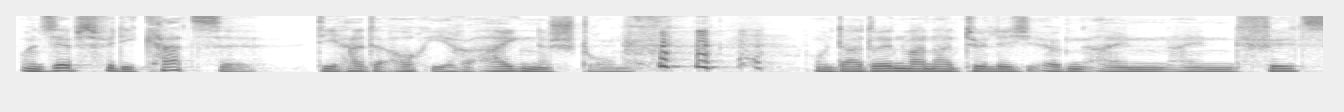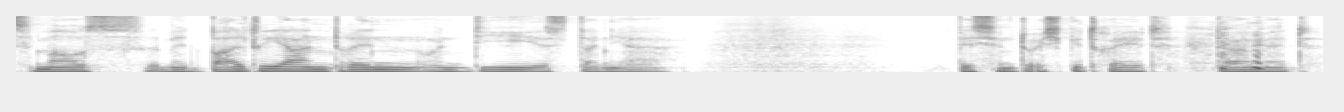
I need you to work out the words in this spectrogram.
Und selbst für die Katze, die hatte auch ihre eigene Strumpf. Und da drin war natürlich irgendein ein Filzmaus mit Baldrian drin und die ist dann ja ein bisschen durchgedreht damit.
